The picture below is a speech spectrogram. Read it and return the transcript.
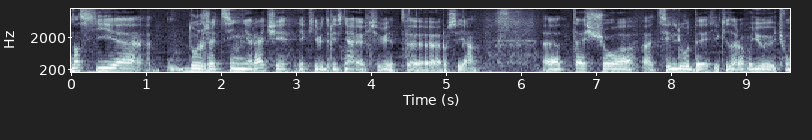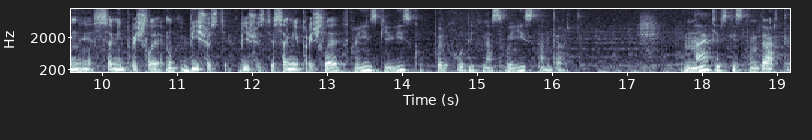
У нас є дуже цінні речі, які відрізняють від е, росіян. Е, Те, що е, ці люди, які зараз воюють, вони самі прийшли. Ну, більшості, більшості самі прийшли. Українське військо переходить на свої стандарти. Натівські стандарти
